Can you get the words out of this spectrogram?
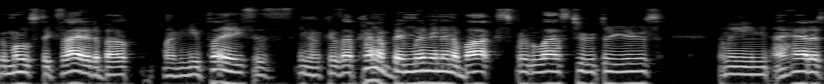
the most excited about my new place is, you know, because I've kind of been living in a box for the last two or three years. I mean, I had a,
